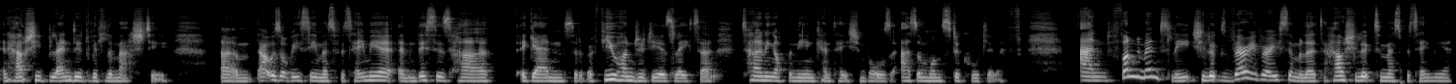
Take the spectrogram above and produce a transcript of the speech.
and how she blended with Lamashtu. Um, that was obviously Mesopotamia, and this is her again, sort of a few hundred years later, turning up in the incantation bowls as a monster called Lilith. And fundamentally, she looks very, very similar to how she looked in Mesopotamia.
